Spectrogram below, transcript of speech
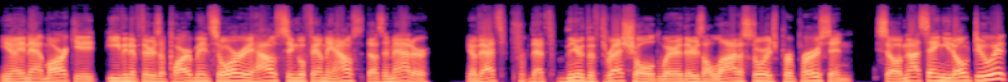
you know in that market even if there's apartments or a house single family house it doesn't matter you know that's that's near the threshold where there's a lot of storage per person so i'm not saying you don't do it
